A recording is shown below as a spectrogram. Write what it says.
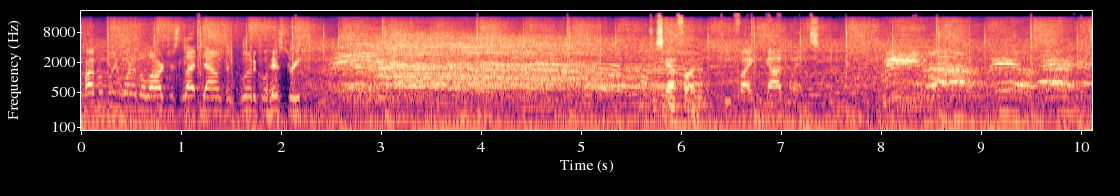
Probably one of the largest letdowns in political history. Just have fun. Keep fighting, God wins. We love real American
